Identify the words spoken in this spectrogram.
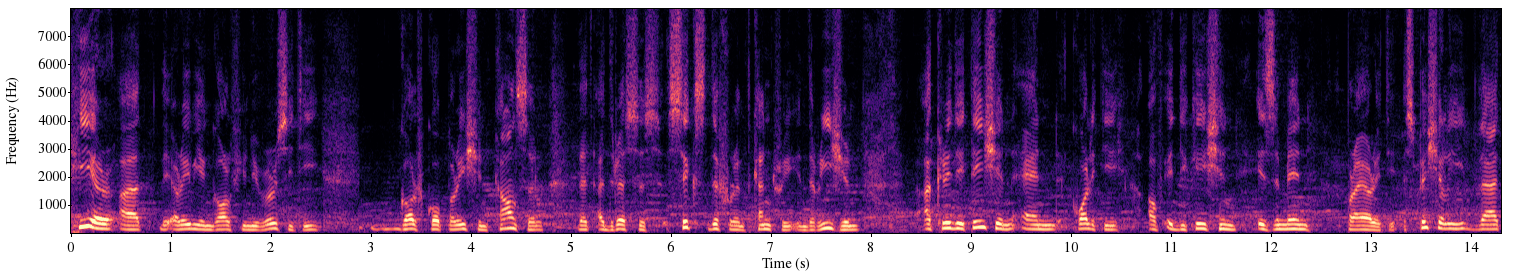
Here at the Arabian Gulf University, Gulf Cooperation Council that addresses six different countries in the region, accreditation and quality of education is the main priority, especially that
